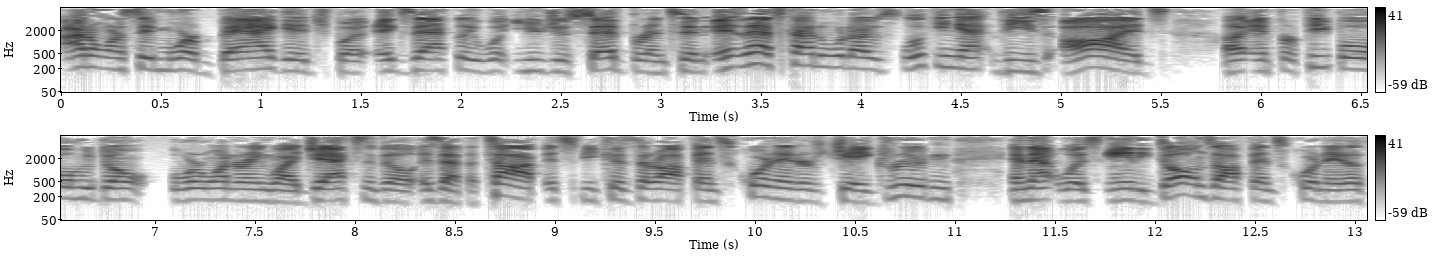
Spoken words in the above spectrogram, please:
I don't want to say more baggage, but exactly what you just said, Brinson. And that's kind of what I was looking at these odds. Uh, and for people who don't, were wondering why Jacksonville is at the top, it's because their offense coordinator is Jay Gruden, and that was Andy Dalton's offense coordinator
